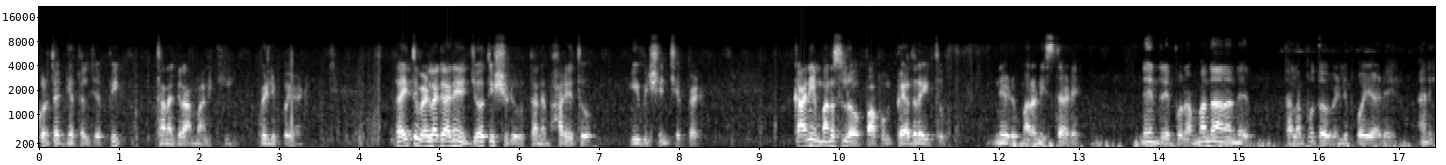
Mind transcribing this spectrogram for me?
కృతజ్ఞతలు చెప్పి తన గ్రామానికి వెళ్ళిపోయాడు. రైతు వెళ్ళగానే జ్యోతిష్యుడు తన భార్యతో ఈ విషయం చెప్పాడు. కానీ మనసులో పాపం పేద రైతు నేడు మరణిస్తాడే. నేను రేపు రమ్మన్నాననే తలంపుతో వెళ్ళిపోయాడే అని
